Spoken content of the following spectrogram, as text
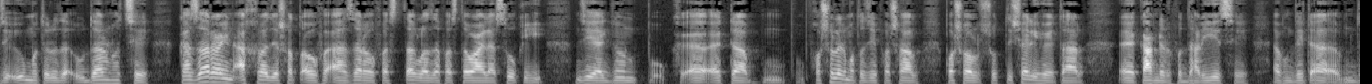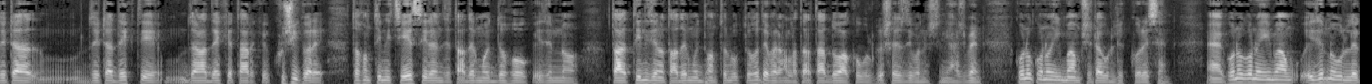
যে উম্মতের উদাহরণ হচ্ছে কাজারাইন আখরাজা শতাউফা আহজারা ফাস্তাগলাজা ফাস্তাওয়াইলা সুকিহি। যে একজন একটা ফসলের মতো যে ফসল ফসল শক্তিশালী হয়ে তার কাণ্ডের উপর দাঁড়িয়েছে এবং যেটা যেটা যেটা দেখতে, যারা দেখে তারকে খুশি করে, তখন তিনি চেয়েছিলেন যে তাদের মধ্যে হোক এই জন্য তিনি যেন তাদের মধ্যে অন্তর্ভুক্ত হতে পারেন, আল্লাহ তার দোয়া কবুল করে শেষ জীবনে তিনি আসবেন। কোন কোন ইমাম সেটা উল্লেখ করেছেন। কোন কোন ইমাম এই জন্য উল্লেখ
